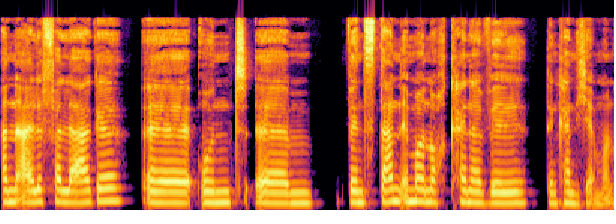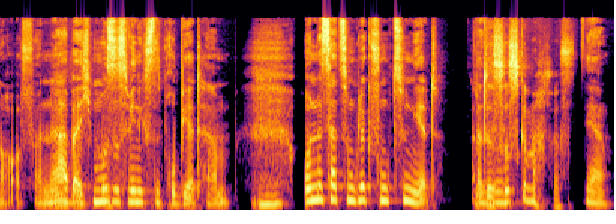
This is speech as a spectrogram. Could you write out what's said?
an alle Verlage äh, und ähm, wenn es dann immer noch keiner will, dann kann ich ja immer noch aufhören. Ne? Aber ich muss es wenigstens probiert haben. Mhm. Und es hat zum Glück funktioniert. Also, dass du es gemacht hast. Ja.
